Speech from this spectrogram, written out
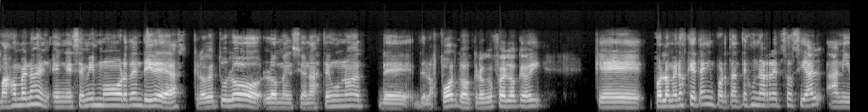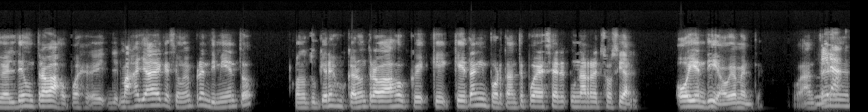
más o menos en, ese mismo orden de ideas, creo que tú lo, lo mencionaste en uno de, de, los podcasts, creo que fue lo que oí, que por lo menos qué tan importante es una red social a nivel de un trabajo, pues eh, más allá de que sea un emprendimiento, cuando tú quieres buscar un trabajo, ¿qué, qué, qué tan importante puede ser una red social? Hoy en día, obviamente. Mira,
